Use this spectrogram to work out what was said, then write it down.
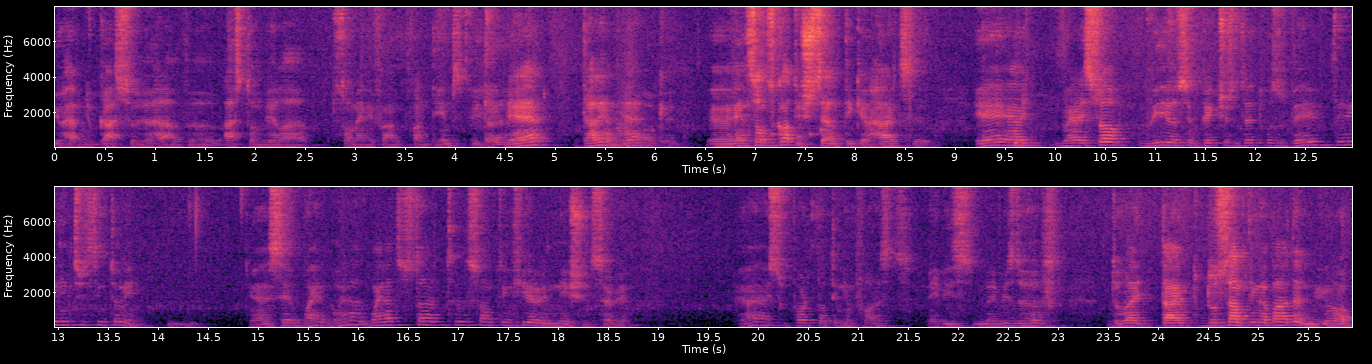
you have Newcastle, you have uh, Aston Villa, so many fun fun teams. Italian? Yeah, Italian, yeah. Okay. Uh, and some Scottish Celtic and Hearts. Yeah, I, when I saw videos and pictures, that was very, very interesting to me. Yeah, I said, why, why not, why not start uh, something here in Niš in Serbia? Yeah, I support Nottingham Forest. Maybe it's, maybe it's the, the right time to do something about them. You know,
